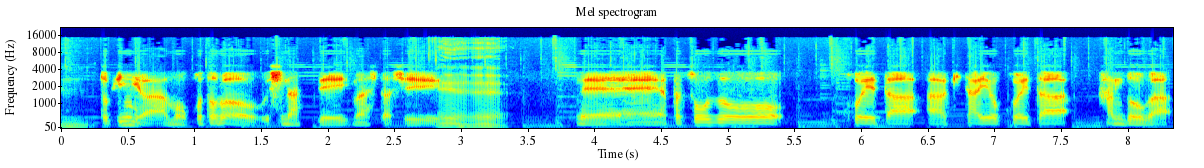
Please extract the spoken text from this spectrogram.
うん。時にはもう言葉を失っていましたえし、ええ。でやっぱ想像を超えた、あ期待を超えた感動が、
